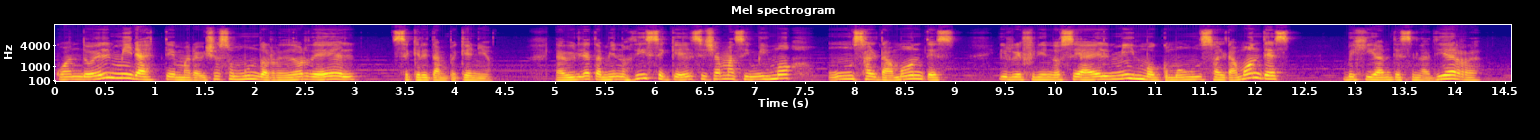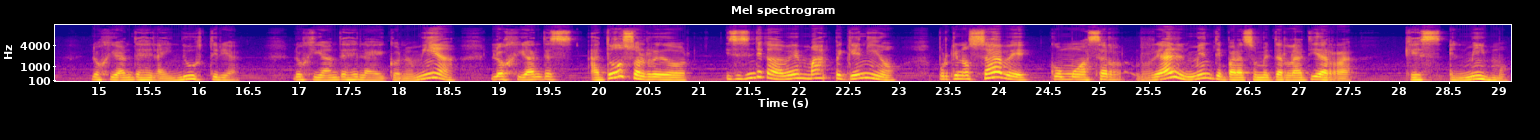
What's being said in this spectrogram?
cuando él mira este maravilloso mundo alrededor de él, se cree tan pequeño. La Biblia también nos dice que él se llama a sí mismo un saltamontes, y refiriéndose a él mismo como un saltamontes, ve gigantes en la tierra, los gigantes de la industria, los gigantes de la economía, los gigantes a todo su alrededor, y se siente cada vez más pequeño porque no sabe cómo hacer realmente para someter la tierra, que es el mismo.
